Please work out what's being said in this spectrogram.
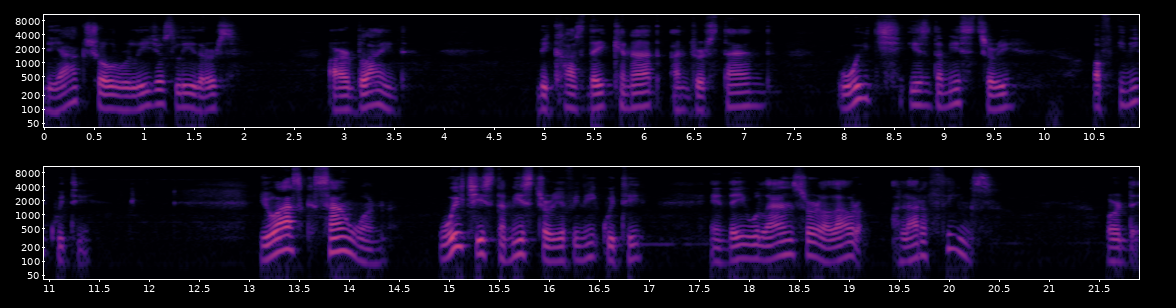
The actual religious leaders are blind because they cannot understand which is the mystery of iniquity. You ask someone which is the mystery of iniquity, and they will answer a lot, a lot of things, or they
